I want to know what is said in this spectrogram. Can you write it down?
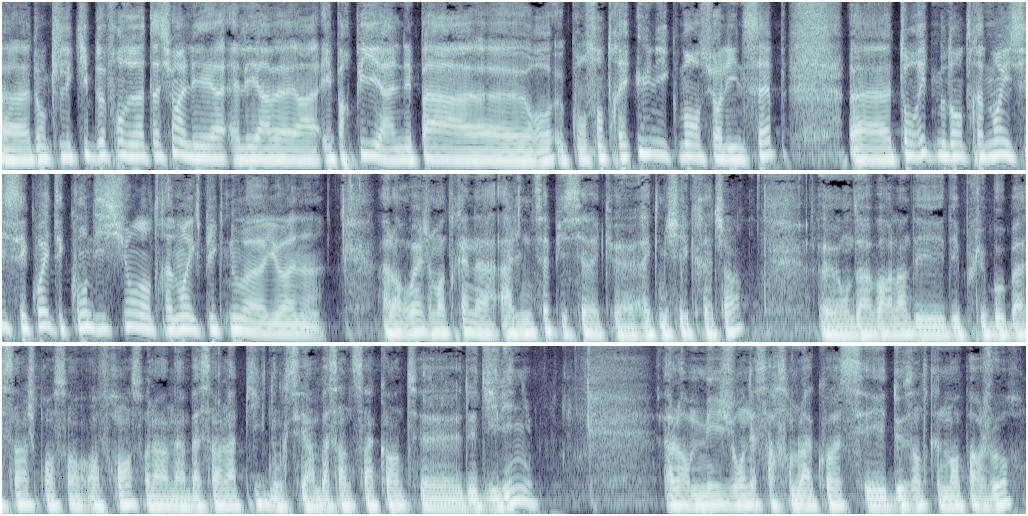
Euh, donc l'équipe de France de natation, elle est, elle est euh, éparpillée, elle n'est pas euh, concentrée uniquement sur l'INSEP. Euh, ton rythme d'entraînement ici, c'est quoi et tes conditions d'entraînement? Explique-nous, euh, Johan. Alors ouais, je m'entraîne à, à l'INSEP ici avec euh, avec Michel Chrétien. Euh, on doit avoir l'un des, des plus beaux bassins, je pense, en, en France. On a un bassin olympique, donc c'est un bassin de 50 euh, de 10 lignes. Alors mes journées, ça ressemble à quoi? C'est deux entraînements par jour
